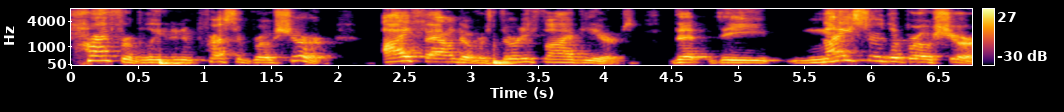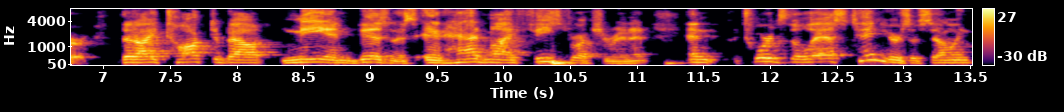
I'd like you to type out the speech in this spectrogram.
preferably in an impressive brochure I found over 35 years that the nicer the brochure that I talked about me and business and had my fee structure in it, and towards the last 10 years of selling,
